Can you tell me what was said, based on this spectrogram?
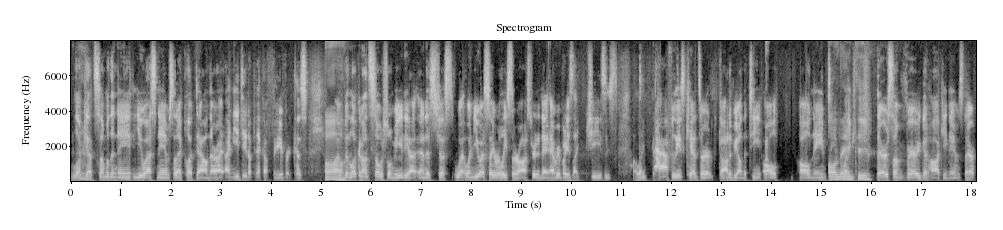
look at some of the name, U.S. names that I put down there. I, I need you to pick a favorite because oh. I've been looking on social media, and it's just when when USA released the roster today, everybody's like, "Geez, like half of these kids are got to be on the team, all all name team. All name like, team. There are some very good hockey names there."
